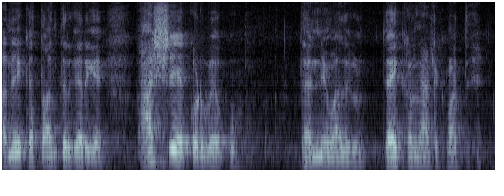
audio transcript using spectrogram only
ಅನೇಕ ತಾಂತ್ರಿಕರಿಗೆ ಆಶ್ರಯ ಕೊಡಬೇಕು. ಧನ್ಯವಾದಗಳು. ಜೈ ಕರ್ನಾಟಕ ಮಾತೆ.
